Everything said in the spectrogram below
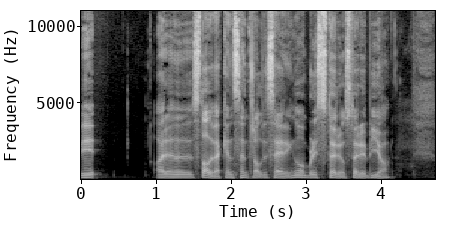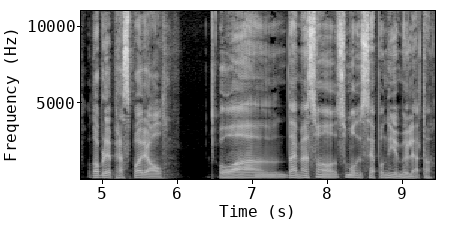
Vi har eh, stadig vekk en sentralisering og blir større og større byer. Og da blir det press på areal. Og eh, dermed så, så må du se på nye muligheter.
